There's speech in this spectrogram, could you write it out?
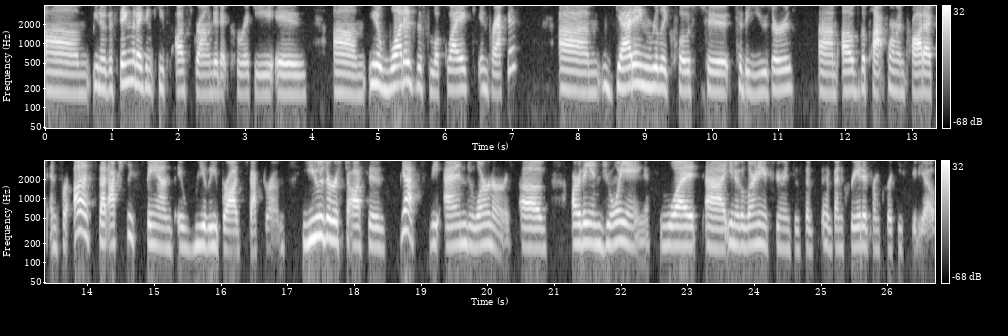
Um, you know, the thing that I think keeps us grounded at Curriki is um, you know, what does this look like in practice? Um, getting really close to to the users um, of the platform and product, and for us, that actually spans a really broad spectrum. Users to us is yes, the end learners of are they enjoying what uh, you know the learning experiences that have been created from Curriki Studio?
